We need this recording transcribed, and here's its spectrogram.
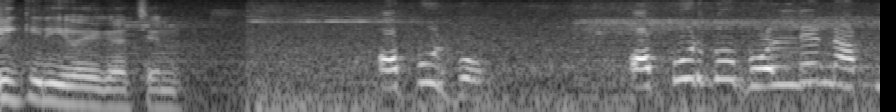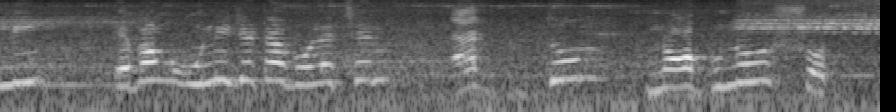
ভিকিরি হয়ে গেছেন। অপূর্ব। অপূর্ব বললেন আপনি এবং উনি যেটা বলেছেন একদম নগ্ন সত্য।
